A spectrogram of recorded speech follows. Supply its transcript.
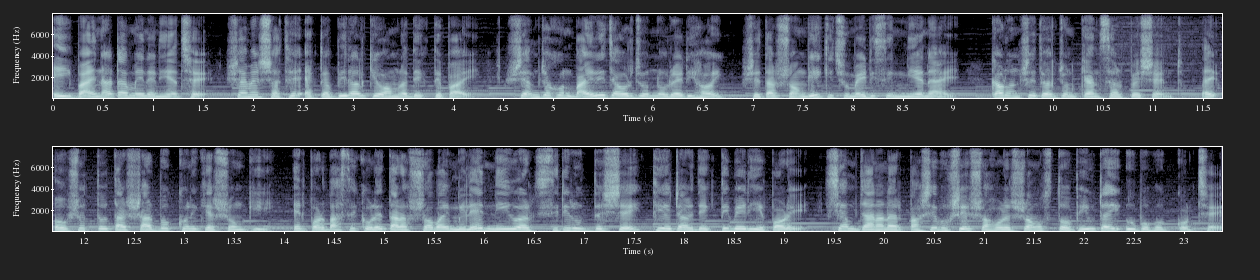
এই বায়নাটা মেনে নিয়েছে। শ্যামের সাথে একটা বিড়ালকেও আমরা দেখতে পাই। শ্যাম যখন বাইরে যাওয়ার জন্য রেডি হয়, সে তার সঙ্গে কিছু মেডিসিন নিয়ে নেয়। কারণ সে তো একজন ক্যান্সার পেশেন্ট তাই ঔষধ তো তার সার্বক্ষণিকের সঙ্গী। এরপর বাসে করে তারা সবাই মিলে নিউ ইয়র্ক সিটির উদ্দেশ্যে থিয়েটার দেখতে বেরিয়ে পড়ে। শ্যাম জানালার পাশে বসে শহরের সমস্ত ভিউটাই উপভোগ করছে।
